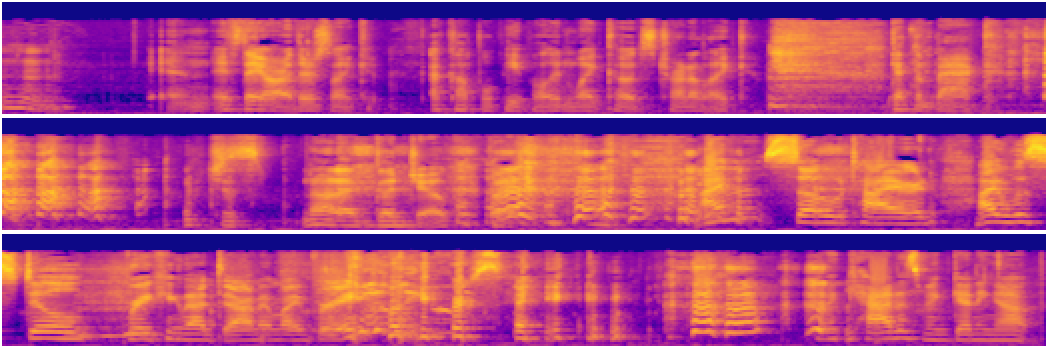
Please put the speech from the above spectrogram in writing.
And if they are, there's like a couple people in white coats trying to like get them back. Which is not a good joke, but I'm so tired. I was still breaking that down in my brain when you were saying. my cat has been getting up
